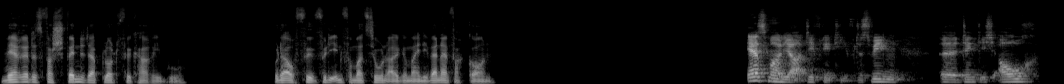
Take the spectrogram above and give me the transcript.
wäre das verschwendeter Plot für Karibu. Oder auch für für die Informationen allgemein, die wären einfach gone. Erst mal ja, definitiv. Deswegen, äh, denke ich auch,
